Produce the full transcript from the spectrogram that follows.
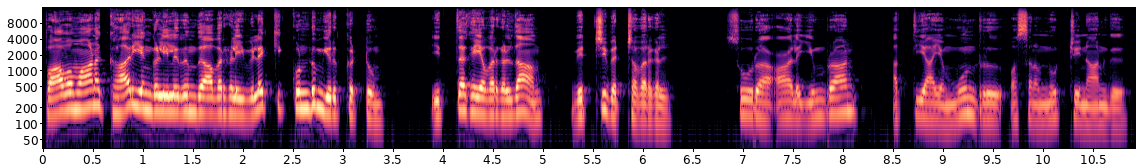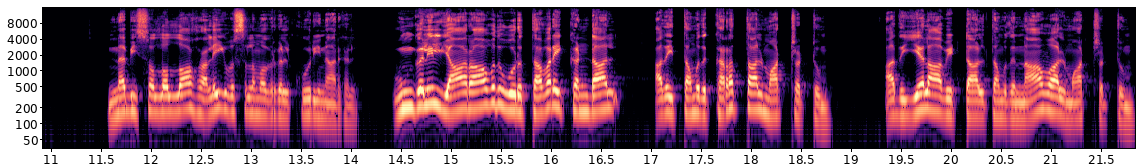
பாவமான காரியங்களிலிருந்து அவர்களை விலக்கிக் கொண்டும் இருக்கட்டும். இத்தகையவர்கள்தாம் வெற்றி பெற்றவர்கள். சூரா ஆல இம்ரான் அத்தியாயம் மூன்று வசனம் நூற்றி நான்கு. நபி சொல்லல்லாஹு அலை வசலம் அவர்கள் கூறினார்கள் உங்களில் யாராவது ஒரு தவறைக் கண்டால் அதை தமது கரத்தால் மாற்றட்டும். அது இயலாவிட்டால் தமது நாவால் மாற்றட்டும்.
